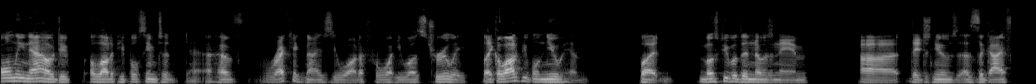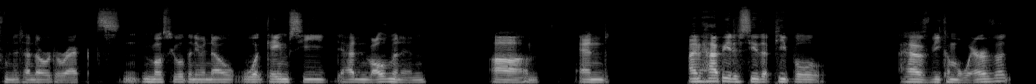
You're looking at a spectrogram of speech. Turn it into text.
only now do a lot of people seem to have recognized Iwata for what he was truly. Like a lot of people knew him but most people didn't know his name. Uh they just knew him as the guy from Nintendo Directs. Most people didn't even know what games he had involvement in. Um and I'm happy to see that people have become aware of it,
